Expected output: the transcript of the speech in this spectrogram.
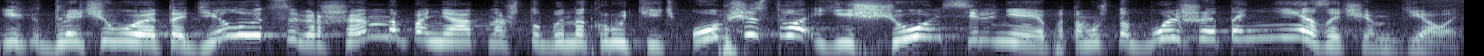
И для чего это делают, совершенно понятно, чтобы накрутить общество еще сильнее, потому что больше это незачем делать.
